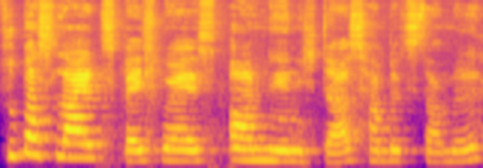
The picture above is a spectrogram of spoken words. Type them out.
Super Slide, Space Race. Oh nee, nicht das. Humble Stumble.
